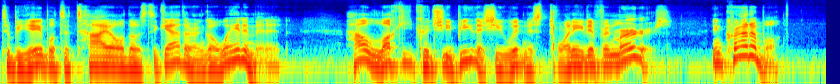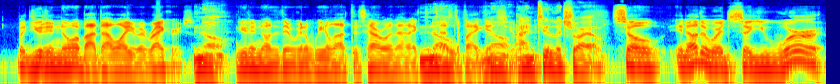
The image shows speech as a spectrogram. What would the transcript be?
to be able to tie all those together and go, wait a minute, how lucky could she be that she witnessed 20 different murders? Incredible. But you didn't know about that while you were at Rikers. No. You didn't know that they were going to wheel out this heroin addict to No, testify against no, you. right? until the trial. So, in other words, so you were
